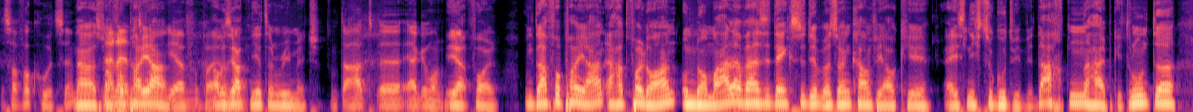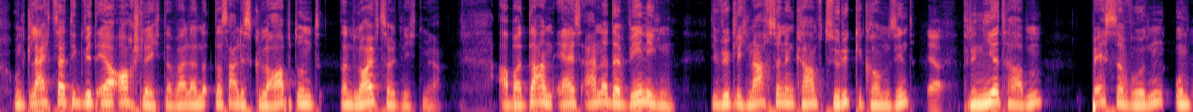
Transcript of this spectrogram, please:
Das war vor kurzem. Na, das war Nein, vor nein, ein paar war- Jahren. ja, vor paar Aber sie Jahren. hatten jetzt ein Rematch. Und da hat äh, er gewonnen. Ja, voll. Und da vor ein paar Jahren, er hat verloren und normalerweise denkst du dir bei so einem Kampf, ja, okay, er ist nicht so gut, wie wir dachten, halb geht runter und gleichzeitig wird er auch schlechter, weil er das alles glaubt und dann läuft es halt nicht mehr. Aber dann, er ist einer der wenigen, die wirklich nach so einem Kampf zurückgekommen sind, Ja. trainiert haben, besser wurden und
